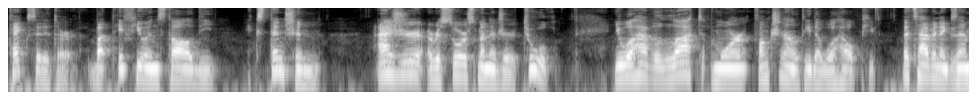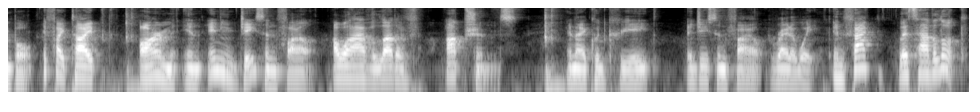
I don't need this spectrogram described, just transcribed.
text editor, but if you install the extension Azure Resource Manager tool, you will have a lot more functionality that will help you. Let's have an example. If I type ARM in any JSON file, I will have a lot of options and I could create a JSON file right away. In fact, let's have a look.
